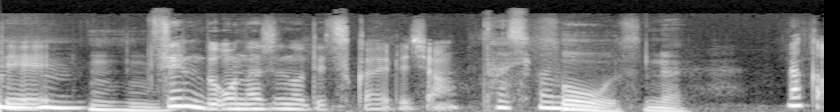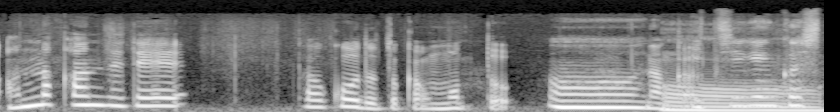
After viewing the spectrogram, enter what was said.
うんうん。うんうん。全部同じので使えるじゃん。確かに。そうですね。なんかあんな感じでバーコードとかももっと、なんか一元化し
